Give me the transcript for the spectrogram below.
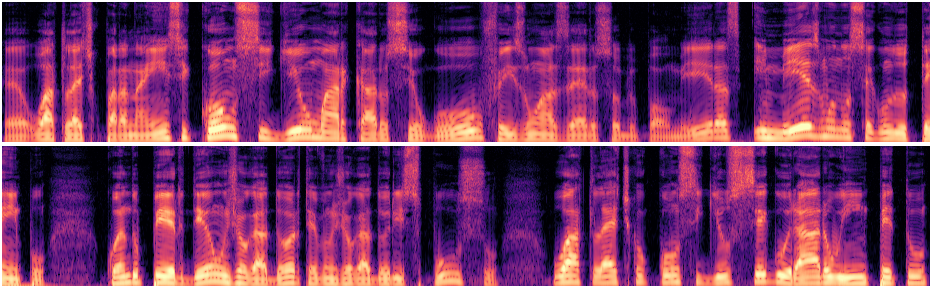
É, o Atlético Paranaense conseguiu marcar o seu gol, fez 1 a 0 sobre o Palmeiras e mesmo no segundo tempo, quando perdeu um jogador, teve um jogador expulso, o Atlético conseguiu segurar o ímpeto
